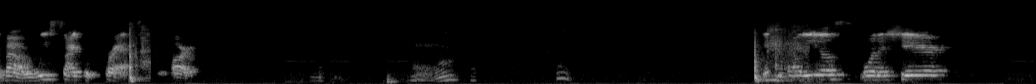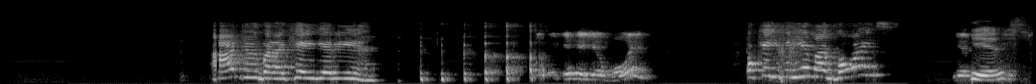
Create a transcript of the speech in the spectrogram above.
about recycled crafts art. Anybody else want to share? I do, but I can't get in. So we can hear your voice. Okay, you can hear my voice? Yes. Yes.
